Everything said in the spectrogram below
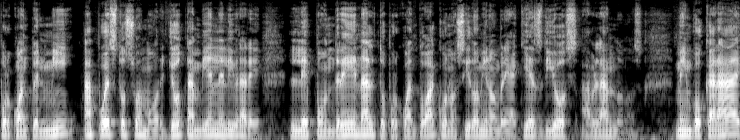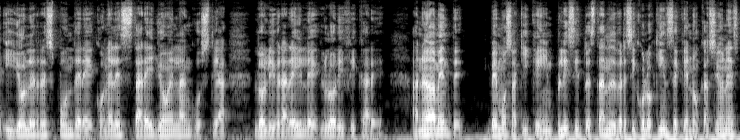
por cuanto en mí ha puesto su amor, yo también le libraré, le pondré en alto por cuanto ha conocido mi nombre. Aquí es Dios hablándonos. Me invocará y yo le responderé, con él estaré yo en la angustia, lo libraré y le glorificaré. Ah, nuevamente, vemos aquí que implícito está en el versículo 15 que en ocasiones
